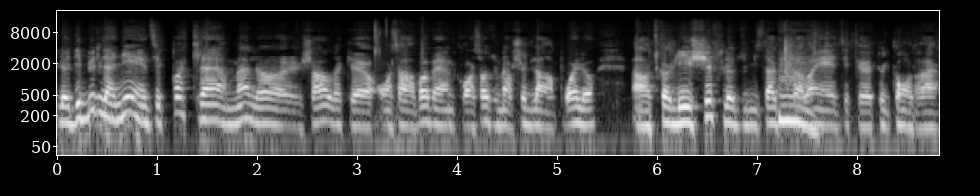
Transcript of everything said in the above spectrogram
le début de l'année indique pas clairement, là, là, qu'on s'en va vers une croissance du marché de l'emploi. Là. En tout cas, les chiffres là, du ministère du Hmm. Travail indiquent euh, tout le contraire.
